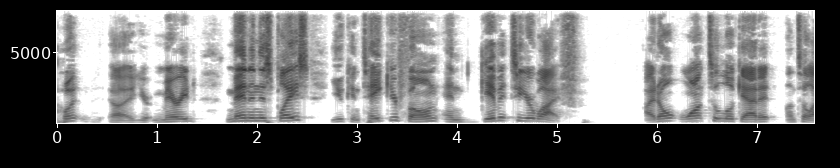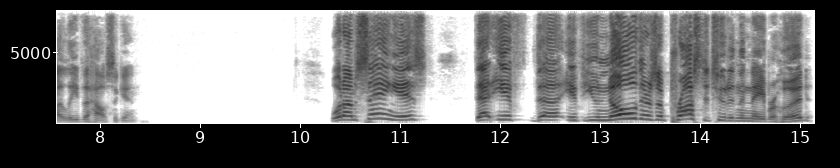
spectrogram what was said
Put uh, your married men in this place, you can take your phone and give it to your wife. I don't want to look at it until I leave the house again. What I'm saying is that if the if you know there's a prostitute in the neighborhood,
